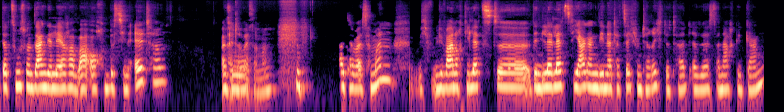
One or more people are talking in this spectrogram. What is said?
dazu muss man sagen, der Lehrer war auch ein bisschen älter. Also, Alter weißer Mann. alter weißer Mann. Ich, wir waren noch die letzte, den der letzte Jahrgang, den er tatsächlich unterrichtet hat. Also er ist danach gegangen.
